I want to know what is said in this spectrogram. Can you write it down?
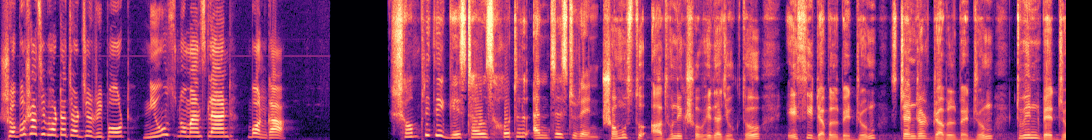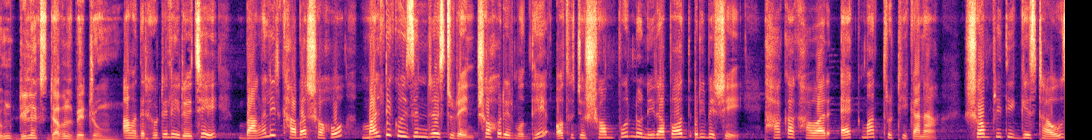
সব্যসাচী ভট্টাচার্যের রিপোর্ট, news no man's land, Bongaon. Sampriti guest house hotel and restaurant. সমস্ত আধুনিক সুবিধাযুক্ত AC double bedroom standard double bedroom twin bedroom deluxe double bedroom. আমাদের হোটেলেই রয়েছে বাঙালির খাবার সহ মাল্টি কুইজিন রেস্টুরেন্ট। শহরের মধ্যে অথচ সম্পূর্ণ নিরাপদ পরিবেশে থাকা খাওয়ার একমাত্র ঠিকানা। Sampriti guest house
